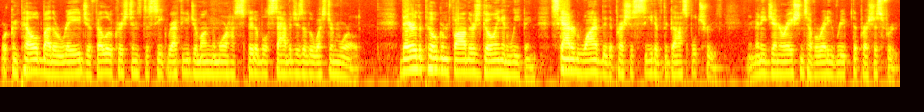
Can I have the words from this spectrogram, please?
were compelled by the rage of fellow Christians to seek refuge among the more hospitable savages of the Western world. There the Pilgrim Fathers, going and weeping, scattered widely the precious seed of the gospel truth, and many generations have already reaped the precious fruit.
